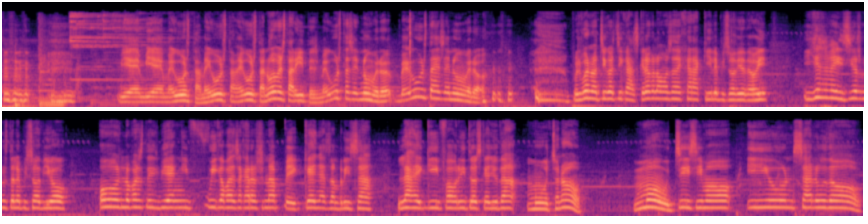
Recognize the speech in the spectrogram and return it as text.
bien, bien, me gusta, me gusta, me gusta Nueve estarites, me gusta ese número Me gusta ese número Pues bueno chicos, chicas, creo que lo vamos a dejar aquí el episodio de hoy Y ya sabéis, si os gustó el episodio, os lo pasasteis bien y fui capaz de sacaros una pequeña sonrisa, like y favoritos que ayuda mucho, ¿no? Muchísimo y un saludo.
